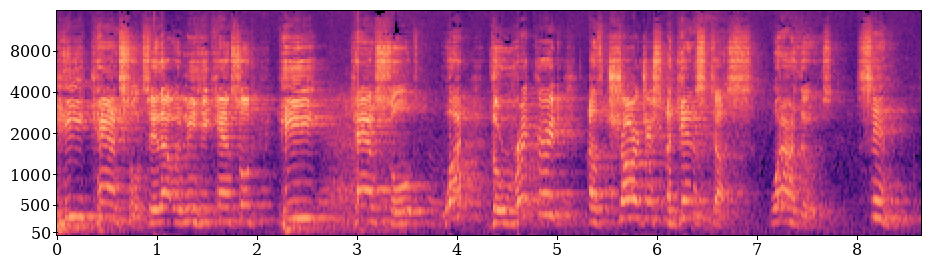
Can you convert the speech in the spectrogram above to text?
He canceled, say that with me, he canceled. He canceled what? The record of charges against us. What are those? Sin.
